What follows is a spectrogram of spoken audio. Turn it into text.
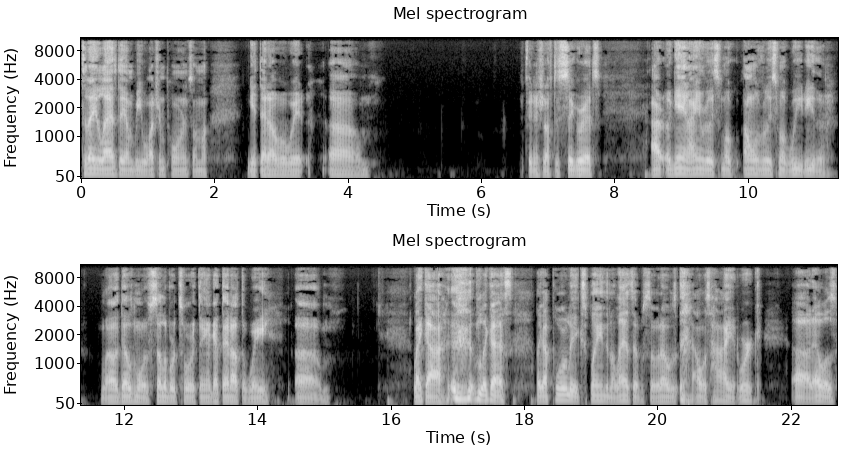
today, the last day, I'm gonna be watching porn, so I'm gonna get that over with. Um, finish off the cigarettes. I again, I ain't really smoke. I don't really smoke weed either. Well, that was more of a celebratory thing. I got that out the way. Um, like I, like I, like I poorly explained in the last episode. I was, I was high at work. Uh, that was,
